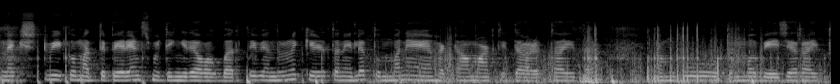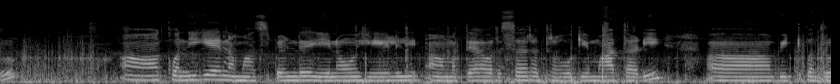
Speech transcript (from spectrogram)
ನೆಕ್ಸ್ಟ್ ವೀಕು ಮತ್ತು ಪೇರೆಂಟ್ಸ್ ಮೀಟಿಂಗ್ ಇದೆ, ಅವಾಗ ಬರ್ತೀವಿ ಅಂದ್ರೂ ಕೇಳ್ತಾನೆ ಇಲ್ಲ ತುಂಬಾ ಹಠ ಮಾಡ್ತಿದ್ದ, ಅಳ್ತಾ ಇದ್ದ. ನಮಗೂ ತುಂಬ ಬೇಜಾರಾಯಿತು. ಕೊನೆಗೆ ನಮ್ಮ ಹಸ್ಬೆಂಡ್ ಏನೋ ಹೇಳಿ ಮತ್ತು ಅವರ ಸರ್ ಹತ್ರ ಹೋಗಿ ಮಾತಾಡಿ ಬಿಟ್ಟು ಬಂದರು.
